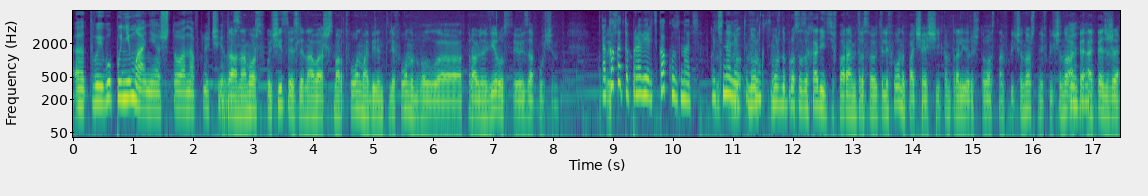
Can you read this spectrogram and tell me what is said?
э, твоего понимания, что она включилась? Да, она может включиться, если на ваш смартфон, мобильный телефон был э, отправлен вирус и запущен. А То как есть- это проверить? Как узнать, включена ли Ну, эта нужно, функция? нужно просто заходить в параметры своего телефона почаще и контролировать, что у вас там включено, что не включено. Мгм. Опя- опять же,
